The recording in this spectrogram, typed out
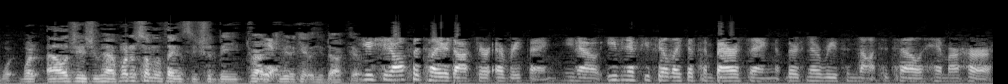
what, what allergies you have. What are some of the things you should be trying to communicate with your doctor? You should also tell your doctor everything. You know, even if you feel like it's embarrassing, there's no reason not to tell him or her.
